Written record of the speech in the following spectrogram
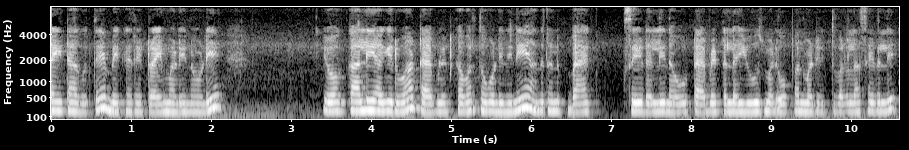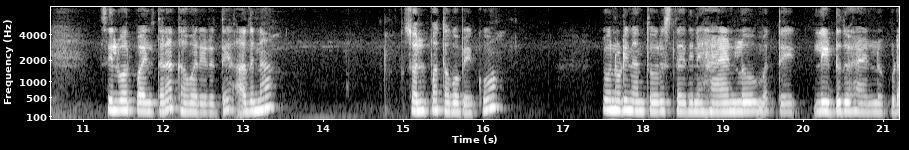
ಟೈಟ್ ಆಗುತ್ತೆ. ಬೇಕಾದ್ರೆ ಟ್ರೈ ಮಾಡಿ ನೋಡಿ. ಇವಾಗ ಖಾಲಿಯಾಗಿರುವ ಟ್ಯಾಬ್ಲೆಟ್ ಕವರ್ ತೊಗೊಂಡಿದ್ದೀನಿ ಅದರಲ್ಲಿ ಬ್ಯಾಕ್ ಸೈಡಲ್ಲಿ ನಾವು ಟ್ಯಾಬ್ಲೆಟೆಲ್ಲ ಯೂಸ್ ಮಾಡಿ ಓಪನ್ ಮಾಡಿರ್ತೀವಲ್ಲ ಸೈಡಲ್ಲಿ ಸಿಲ್ವರ್ ಪಾಯಿಲ್ ಥರ ಕವರ್ ಇರುತ್ತೆ. ಅದನ್ನು ಸ್ವಲ್ಪ ತಗೋಬೇಕು. ಇವಾಗ ನೋಡಿ ನಾನು ತೋರಿಸ್ತಾ ಇದ್ದೀನಿ ಹ್ಯಾಂಡ್ಲು ಮತ್ತು ಲಿಡ್ದು ಹ್ಯಾಂಡ್ಲು ಕೂಡ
